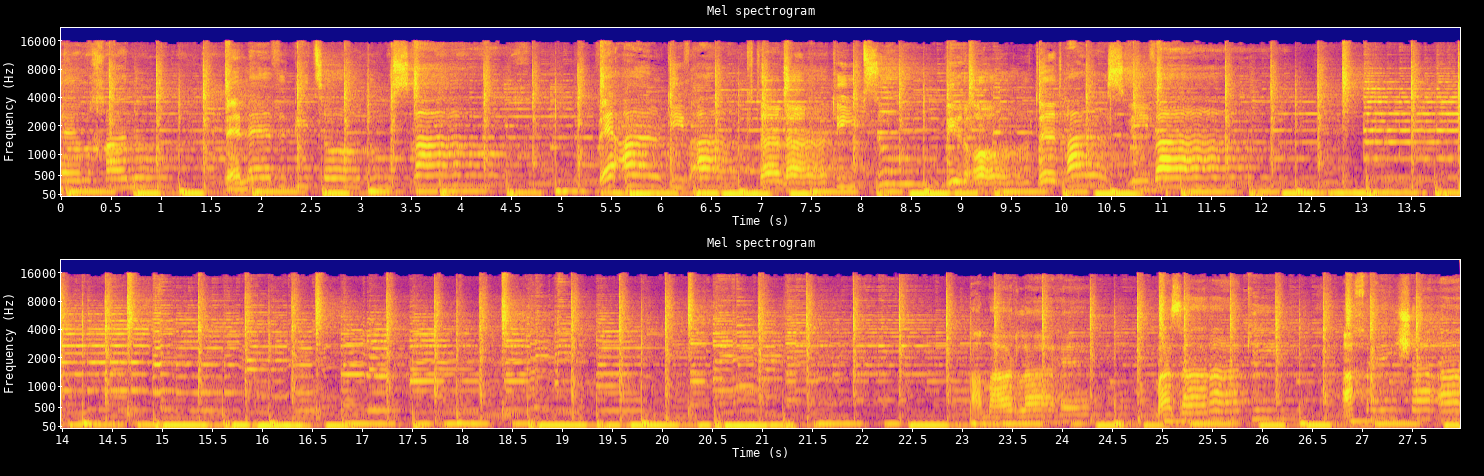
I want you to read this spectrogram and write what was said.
הם חנו, בלב ביצות וסבך, ועל גבעה קטנה טיפסו לראות את הסביבה. אמר להם מזרקי אחרי שעה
